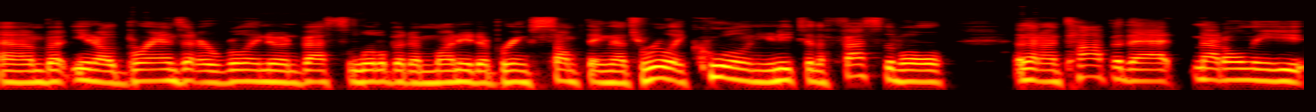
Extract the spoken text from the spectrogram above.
Um, but you know, brands that are willing to invest a little bit of money to bring something that's really cool and unique to the festival. And then on top of that, not only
